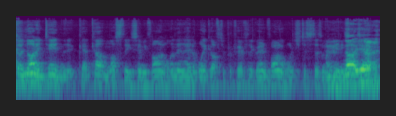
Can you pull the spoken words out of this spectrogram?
So in 1910, Carlton lost the semi-final and then had a week off to prepare for the grand final, which just doesn't make Mm. any No, sense. yeah.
